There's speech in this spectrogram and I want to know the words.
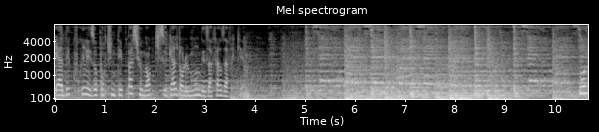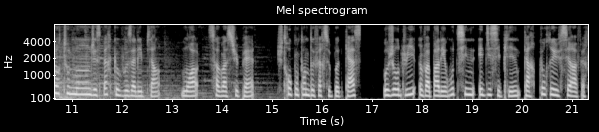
et à découvrir les opportunités passionnantes qui se cachent dans le monde des affaires africaines. Bonjour tout le monde, j'espère que vous allez bien. Moi, ça va super. Je suis trop contente de faire ce podcast. Aujourd'hui, on va parler routine et discipline, car pour réussir à faire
